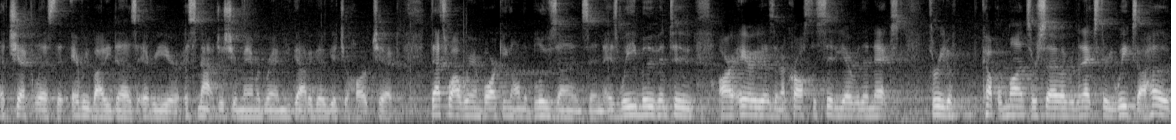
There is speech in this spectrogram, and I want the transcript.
a checklist that everybody does every year. It's not just your mammogram, you got to go get your heart checked. That's why we're embarking on the blue zones. And as we move into our areas and across the city over the next three to couple months or so, over the next three weeks, I hope,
